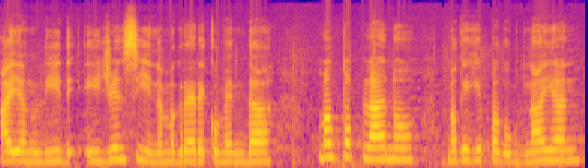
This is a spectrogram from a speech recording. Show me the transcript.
ay ang lead agency na magrerekomenda, magpaplano, makikipag-ugnayan,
